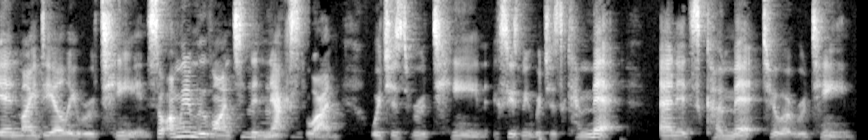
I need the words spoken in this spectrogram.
in my daily routine? So I'm going to move on to the mm-hmm. next one, which is routine, excuse me, which is commit. And it's commit to a routine.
